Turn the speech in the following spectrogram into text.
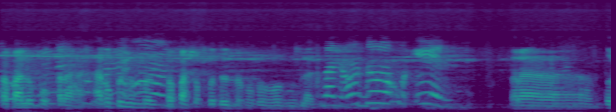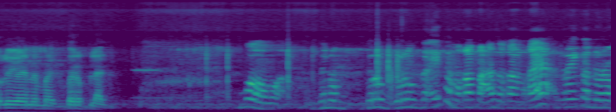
Papalo po para ako po yung magpapasok po doon ako po mag-vlog Manood ako in. para tuluyan na mag-vlog. Bo, durog, durog, durog na ito. Makapasok ka. Kaya, gray ka durog.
